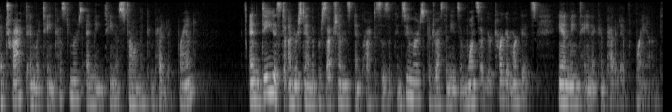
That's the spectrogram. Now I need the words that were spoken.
attract and retain customers, and maintain a strong and competitive brand. And D is to understand the perceptions and practices of consumers, address the needs and wants of your target markets, and maintain a competitive brand.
